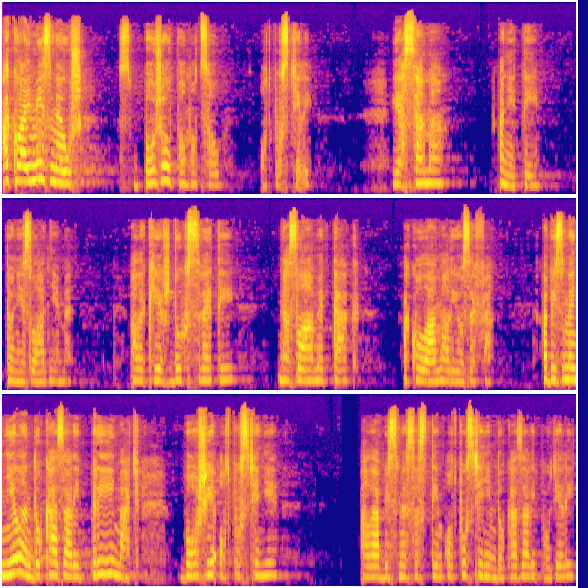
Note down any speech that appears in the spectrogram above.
Ako aj my sme už s Božou pomocou odpustili. Ja sama, ani ty to nezvládneme. Ale kiež Duch Svetý nás láme tak, ako lámal Jozefa. Aby sme nielen dokázali prijímať Božie odpustenie, ale aby sme sa s tým odpustením dokázali podeliť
